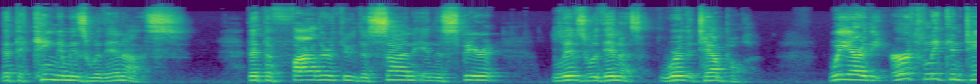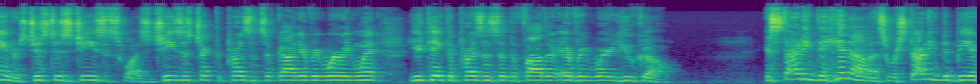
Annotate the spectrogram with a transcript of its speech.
that the kingdom is within us that the Father, through the Son and the Spirit, lives within us. We're the temple. We are the earthly containers, just as Jesus was. Jesus took the presence of God everywhere he went. You take the presence of the Father everywhere you go. It's starting to hit on us. We're starting to be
